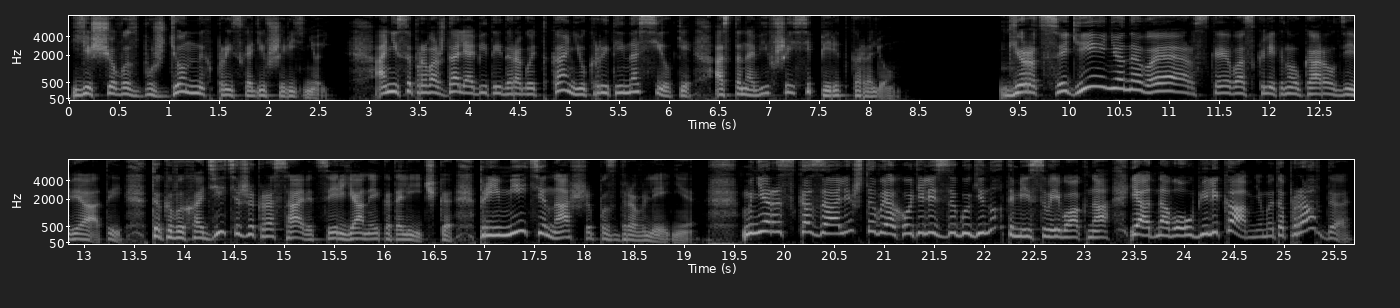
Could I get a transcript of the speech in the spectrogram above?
еще возбужденных происходившей резней. Они сопровождали обитые дорогой тканью крытые носилки, остановившиеся перед королем. «Герцогиня Неверская!» — воскликнул Карл IX. «Так выходите же, красавица Ирьяна и католичка, примите наши поздравления. Мне рассказали, что вы охотились за гугенотами из своего окна и одного убили камнем, это правда?»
